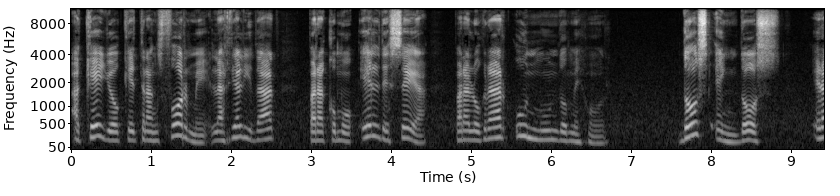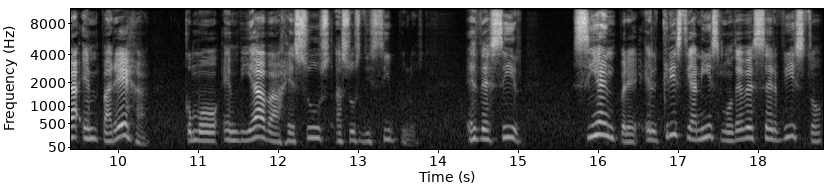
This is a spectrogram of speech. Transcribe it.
aquello que transforme la realidad para como Él desea, para lograr un mundo mejor. Dos en dos, era en pareja como enviaba Jesús a sus discípulos, es decir, Siempre el cristianismo debe ser visto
